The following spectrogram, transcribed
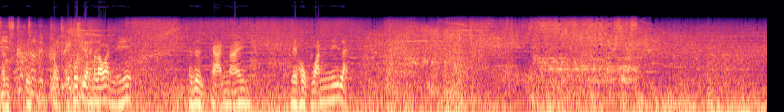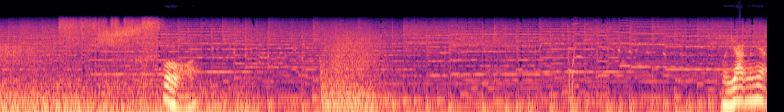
ฉันจบโคตรเทียมมแล้ววันนี้ฉันจะการในในหกวันนี้แหละ โอ้โหมันยากนะเนี่ย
